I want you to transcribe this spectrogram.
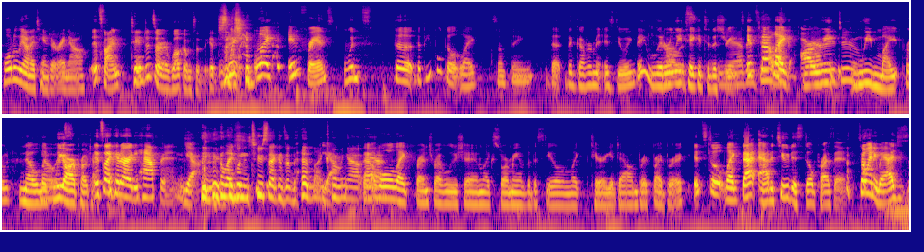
totally on a tangent right now. It's fine. Tangents are welcome to the intersection. like in France, when the the people don't like something that the government is doing, they literally Oh, take it to the streets. yeah, it's not like are Yeah, we do. we might pro no like No, we are protesting. It's like it already happened. Yeah. like within two seconds of the headline Yeah. coming out. that whole like French Revolution, like storming of the Bastille and like tearing it down brick by brick. It's still like that attitude is still present. So anyway, I just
